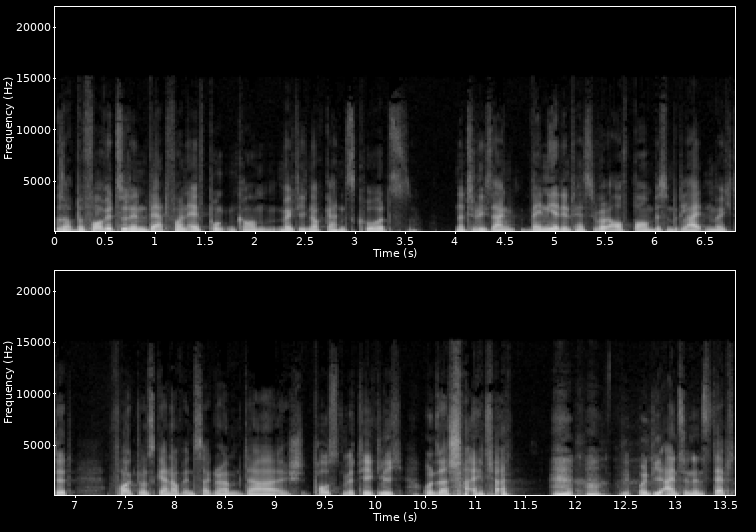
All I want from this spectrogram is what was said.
So, bevor wir zu den wertvollen elf Punkten kommen, möchte ich noch ganz kurz natürlich sagen, wenn ihr den Festivalaufbau ein bisschen begleiten möchtet, folgt uns gerne auf Instagram. Da posten wir täglich unser Scheitern und die einzelnen Steps.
